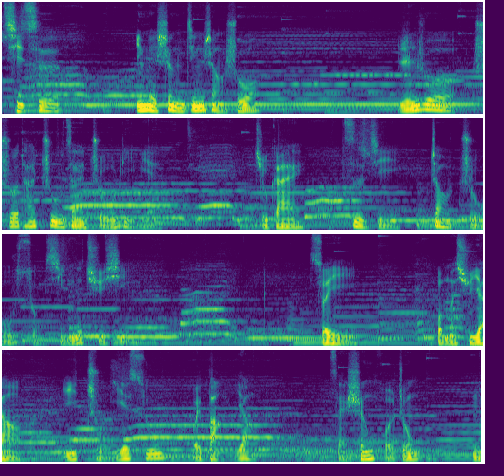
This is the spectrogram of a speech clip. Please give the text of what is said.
其次，因为圣经上说，人若说他住在主里面，就该自己照主所行的去行。所以，我们需要以主耶稣为榜样，在生活中努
